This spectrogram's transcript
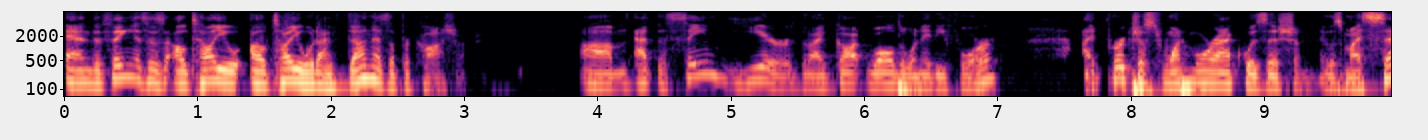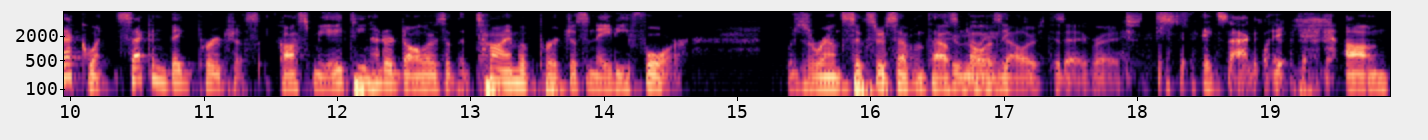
And the thing is, is I'll tell you, I'll tell you what I've done as a precaution. Um, at the same year that I got Waldo in '84, I purchased one more acquisition. It was my second second big purchase. It cost me eighteen hundred dollars at the time of purchase in '84, which is around six or seven thousand dollars today, right? exactly. Um,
